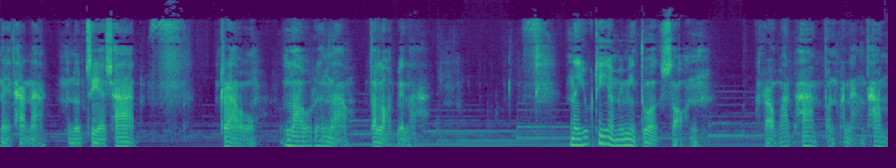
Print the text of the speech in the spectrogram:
ในฐานะมนุษยชาติ เราเล่าเรื่องราวตลอดเวลา ในยุคที่ยังไม่มีตัวอักษร เราวาดภาพบนผนังถ้ำ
